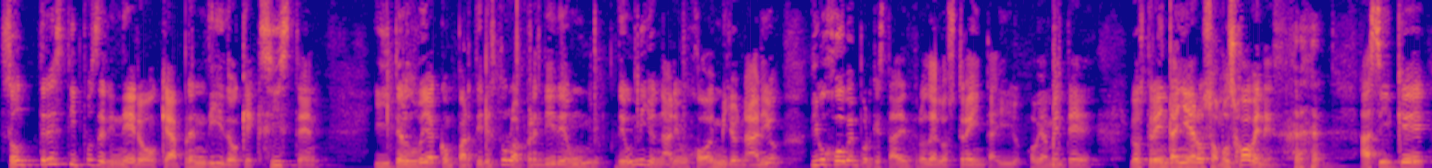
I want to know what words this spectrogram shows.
Son tres tipos de dinero que he aprendido que existen y te los voy a compartir. Esto lo aprendí de un, millonario, un joven millonario. Digo joven porque está dentro de los 30 y obviamente los treintañeros somos jóvenes. Así que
